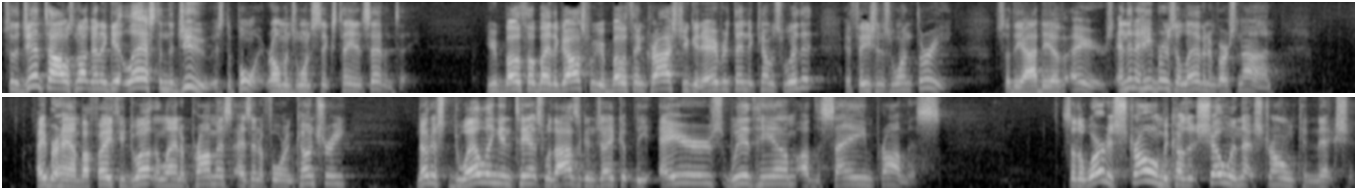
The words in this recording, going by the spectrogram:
So the Gentile is not going to get less than the Jew, is the point. Romans 1:16 and 17. You both obey the gospel, you're both in Christ, you get everything that comes with it. Ephesians 1 3. So the idea of heirs. And then in Hebrews 11 and verse 9, Abraham, by faith, you dwelt in the land of promise as in a foreign country. Notice dwelling in tents with Isaac and Jacob, the heirs with him of the same promise. So the word is strong because it's showing that strong connection.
